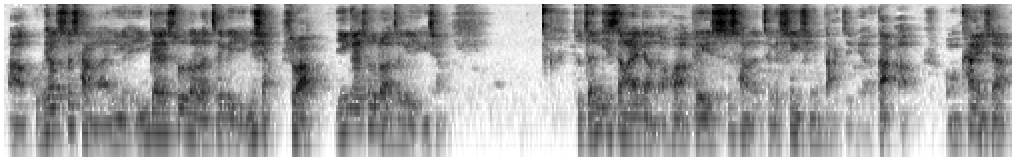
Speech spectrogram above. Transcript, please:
啊。股票市场呢，也应该受到了这个影响，是吧？应该受到这个影响。就整体上来讲的话，对市场的这个信心打击比较大啊。我们看一下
